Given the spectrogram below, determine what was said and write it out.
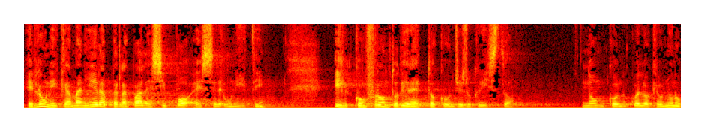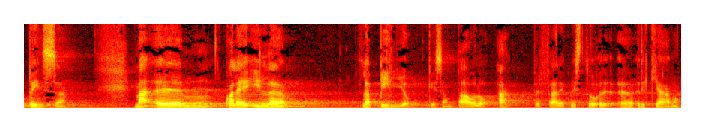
è l'unica maniera per la quale si può essere uniti, il confronto diretto con Gesù Cristo, non con quello che ognuno pensa, ma ehm, qual è il, l'appiglio che San Paolo ha per fare questo eh, richiamo?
